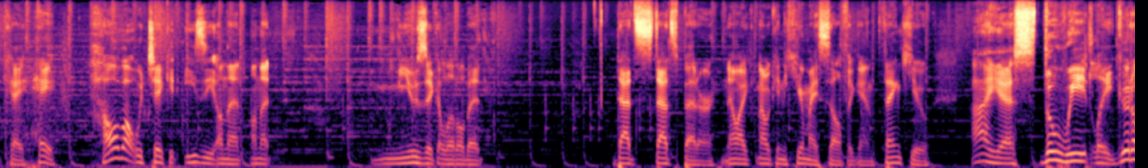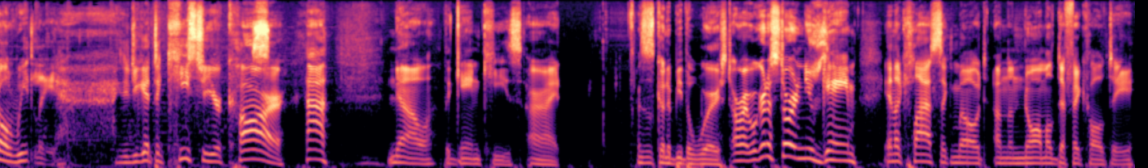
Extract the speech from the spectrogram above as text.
Okay, hey, how about we take it easy on that on that music a little bit? That's that's better. Now I now I can hear myself again. Thank you. Ah yes, the Wheatley. Good old Wheatley. Did you get the keys to your car? Ha! No, the game keys. Alright. This is gonna be the worst. Alright, we're gonna start a new game in the classic mode on the normal difficulty.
